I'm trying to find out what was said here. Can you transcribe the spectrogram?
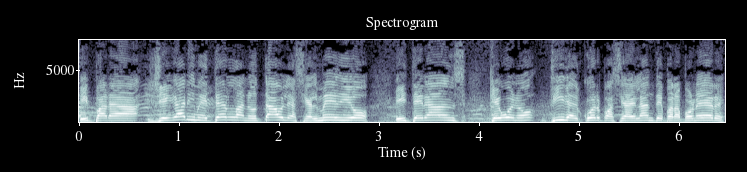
y para llegar y meterla notable hacia el medio. Y Terán, que bueno, tira el cuerpo hacia adelante para poner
